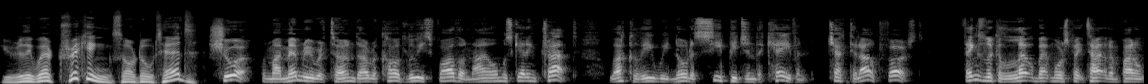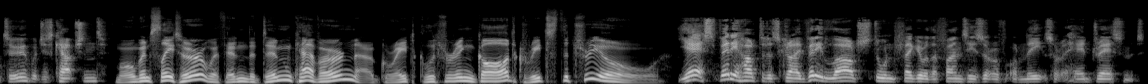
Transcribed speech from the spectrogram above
you really were tricking Sordo Ted? Sure, when my memory returned, I recalled Louis's father and I almost getting trapped. Luckily, we noticed seepage in the cave and checked it out first. Things look a little bit more spectacular in panel two, which is captioned, moments later, within the dim cavern, a great glittering god greets the trio. Yes, very hard to describe. Very large stone figure with a fancy sort of ornate sort of headdress, and it's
